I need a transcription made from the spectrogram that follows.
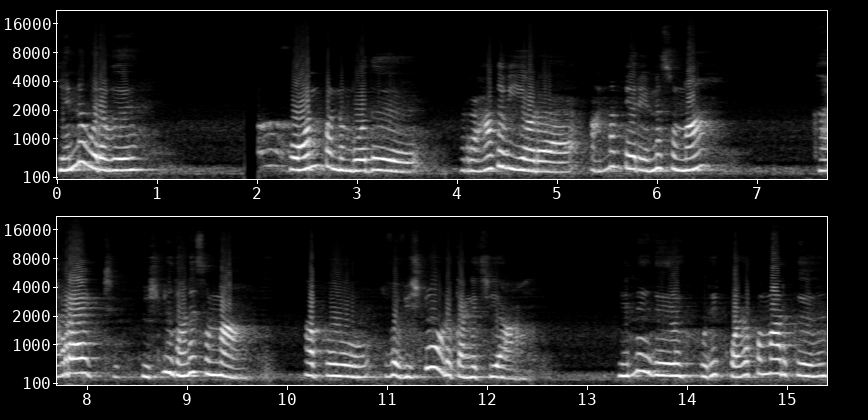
என்ன உறவு? ஃபோன் பண்ணும்போது ராகவியோட அண்ணன் பேர் என்ன சொன்னா? கரெக்ட் விஷ்ணு தானே சொன்னா. அப்போது இவ விஷ்ணுவோட தங்கச்சியா? என்ன இது? ஒரே குழப்பமாக இருக்கு.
